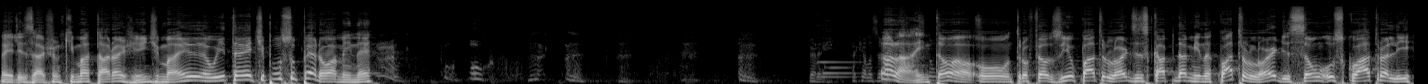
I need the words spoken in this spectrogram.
Eles acham que mataram a gente, mas o Ethan é tipo um super-homem, né? Olha lá, então, ó, um troféuzinho, quatro lords escape da mina. Quatro lords são os quatro ali.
